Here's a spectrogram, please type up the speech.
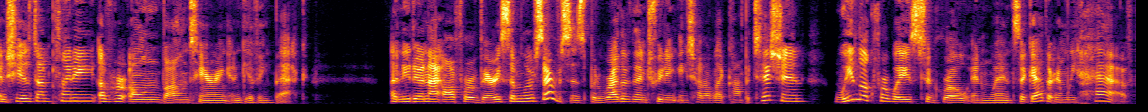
And she has done plenty of her own volunteering and giving back. Anita and I offer very similar services, but rather than treating each other like competition, we look for ways to grow and win together, and we have.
